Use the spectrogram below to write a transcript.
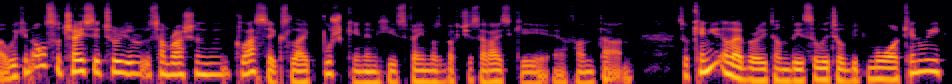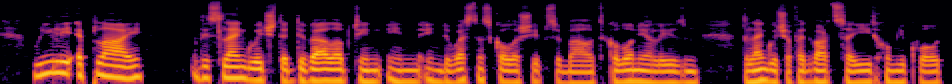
Uh, we can also trace it to some Russian classics like Pushkin and his famous Bakhchisaraysky uh, Fontan. So, can you elaborate on this a little bit more? Can we really apply this language that developed in, in, in the Western scholarships about colonialism, the language of Edward Said, whom you quote,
